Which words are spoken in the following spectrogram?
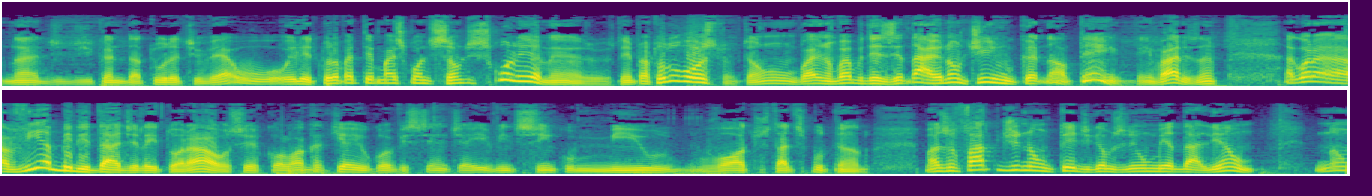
né, de, de, candidatura tiver, o, o, eleitor vai ter mais condição de escolher, né? Tem para todo gosto. Então vai, não vai dizer, ah, eu não tinha um Não, tem, tem vários, né? Agora, a viabilidade eleitoral, você coloca aqui aí o coeficiente aí, 25 mil votos está disputando. Mas o fato de não ter, digamos, nenhum medalhão, não,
